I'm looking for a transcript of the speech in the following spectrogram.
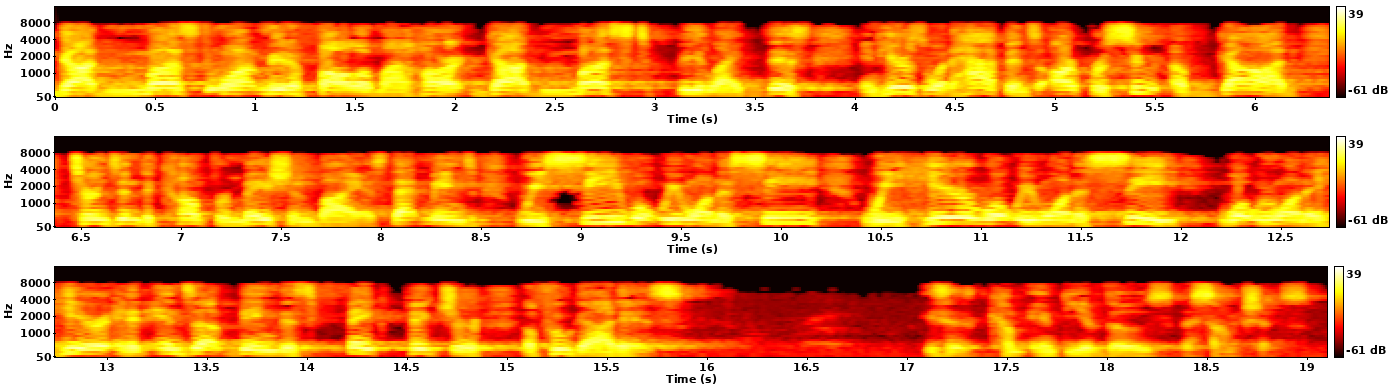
God must want me to follow my heart. God must be like this. And here's what happens. Our pursuit of God turns into confirmation bias. That means we see what we want to see. We hear what we want to see, what we want to hear, and it ends up being this fake picture of who God is. He says, come empty of those assumptions.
